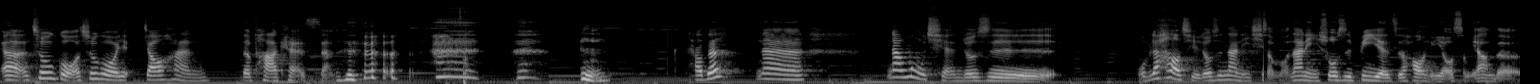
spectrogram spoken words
呃，出国出国交换的 podcast 上。嗯。好的，那那目前就是我比较好奇，就是那你什么？那你硕士毕业之后，你有什么样的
